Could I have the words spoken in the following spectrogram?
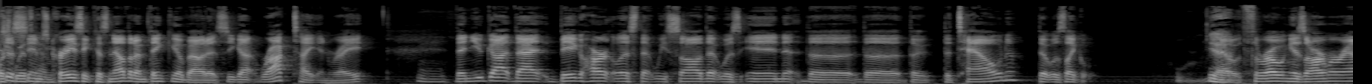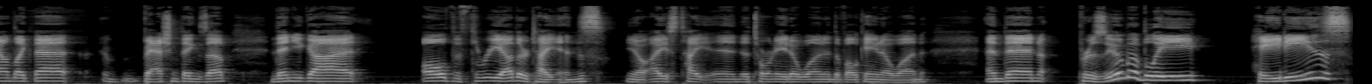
it just seems him. crazy because now that I'm thinking about it, so you got Rock Titan, right? Mm-hmm. Then you got that big heartless that we saw that was in the the the the town that was like you yeah, know throwing his arm around like that, bashing things up. Then you got all the three other Titans, you know, Ice Titan, the Tornado one, and the Volcano one, and then presumably Hades,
